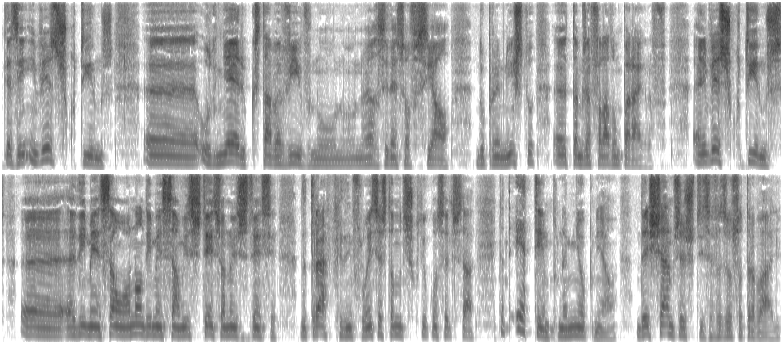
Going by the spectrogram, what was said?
quer dizer, em vez de discutirmos o dinheiro que estava vivo no, no, na residência oficial do Primeiro-Ministro, estamos a falar de um parágrafo. Em vez de discutirmos a dimensão ou não dimensão, existência ou não existência de tráfico de influências, estamos a discutir o Conselho de Estado. Portanto, é tempo, na minha opinião, deixarmos a Justiça fazer o seu trabalho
